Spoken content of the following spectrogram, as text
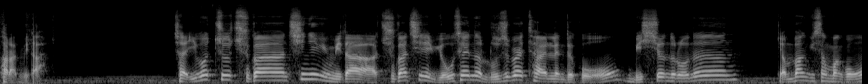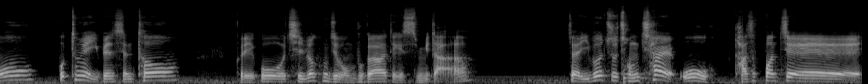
바랍니다. 자, 이번 주 주간 침입입니다. 주간 침입 요새는 루즈벨트 아일랜드고, 미션으로는 연방비상방공호, 포토메 이벤트 센터, 그리고 질병통제본부가 되겠습니다. 자, 이번 주 정찰 5, 다섯 번째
